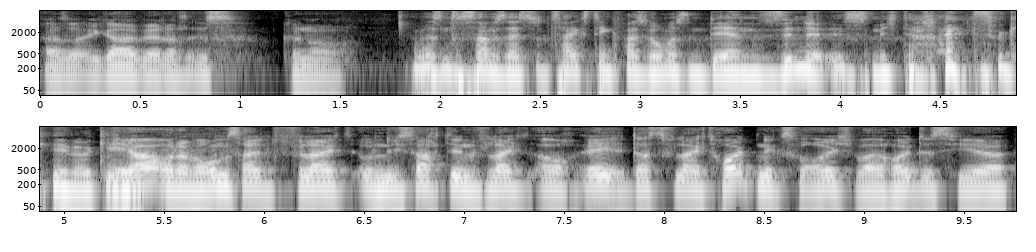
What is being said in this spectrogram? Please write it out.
Also egal, wer das ist, genau. Aber das ist interessant, das heißt, du zeigst denen quasi, warum es in deren Sinne ist, nicht da reinzugehen, okay? Ja, oder warum es halt vielleicht, und ich sag denen vielleicht auch, ey, das ist vielleicht heute nichts für euch, weil heute ist hier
